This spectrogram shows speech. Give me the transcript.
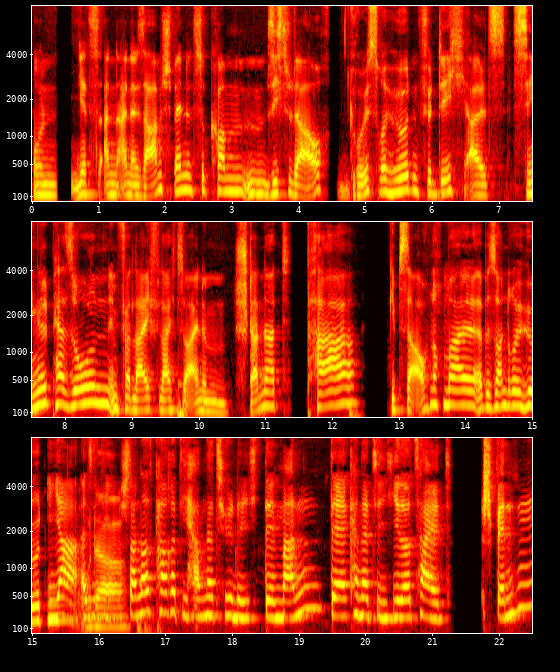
Und jetzt an eine Samenspende zu kommen, siehst du da auch größere Hürden für dich als Single-Person im Vergleich vielleicht zu einem Standardpaar? Gibt es da auch nochmal äh, besondere Hürden? Ja, also oder? die Standardpaare, die haben natürlich den Mann, der kann natürlich jederzeit spenden.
